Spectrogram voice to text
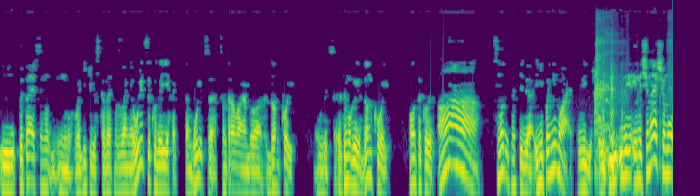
и пытаешься ну, ну, водителю сказать название улицы, куда ехать, там улица центровая была, Донкой улица. И ты ему говоришь, Донкой. Он такой, а, смотрит на тебя и не понимает, видишь. И, и, и начинаешь ему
